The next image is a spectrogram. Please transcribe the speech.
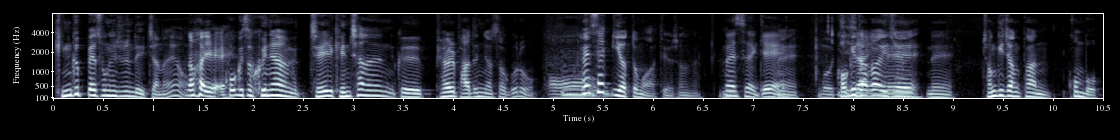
긴급 배송 해 주는 데 있잖아요. 아, 예. 거기서 그냥 제일 괜찮은 그 별 받은 녀석으로 어. 회색이었던 것 같아요. 저는. 음. 회색에 네. 뭐 거기다가 디자인은 이제 네 전기장판 콤보.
